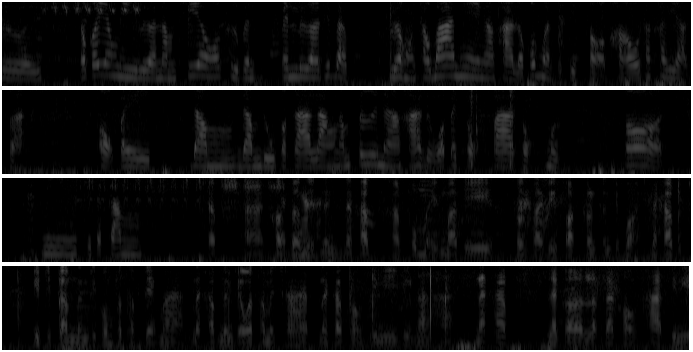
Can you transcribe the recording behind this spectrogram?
เลย แล้วก็ยังมีเรือนำเที่ยวก็คือเป็นเป็นเรือที่แบบเรือของชาวบ้านนี่เองอะค่ะ แล้วก็เหมือนไปติดต่อเขาถ้าใครอยากจะออกไป ดำดำดูปะการังน้ำตื้นนะคะ หรือว่าไปตกปลาตกหมึก ก็มีกิจกรรม ครับอาขอเสริมนิดนึงนะครับอ่าผมเองมาที่สวนทรายรีสอร์ทค่อนข้างจะบ่อยนะครับ กิจกรรมหนึ่งที่ผมประทับใจมากนะครับ เนื่องจากว่าธรรมชาตินะครับของที่นี่อยู่หน้าหาดนะครับ แล้วก็ลักษณะของหาดที่นี่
